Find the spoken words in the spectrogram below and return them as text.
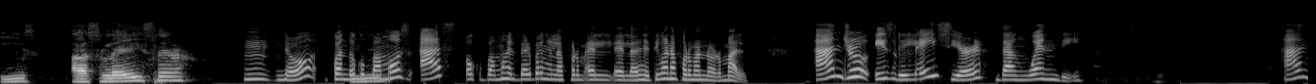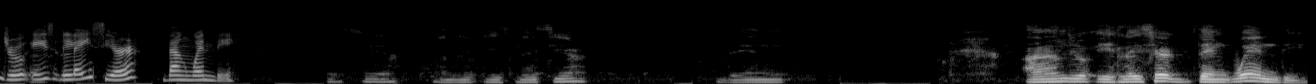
is as lazier. Mm, no, cuando Is- ocupamos as, ocupamos el verbo en la forma, el, el adjetivo en la forma normal. Andrew is lazier than Wendy. Andrew is lazier than Wendy. lazier. Andrew is lazier than Andrew is lazier than Wendy.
